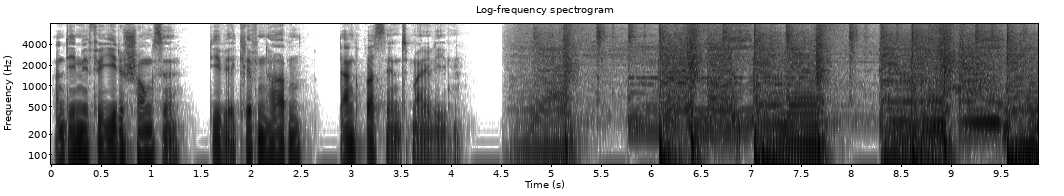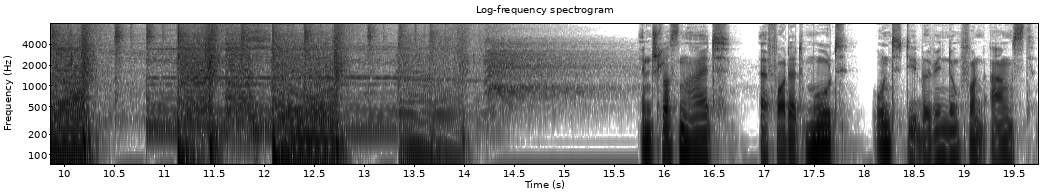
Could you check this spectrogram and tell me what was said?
an dem wir für jede Chance, die wir ergriffen haben, dankbar sind, meine Lieben. Entschlossenheit erfordert Mut und die Überwindung von Angst.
